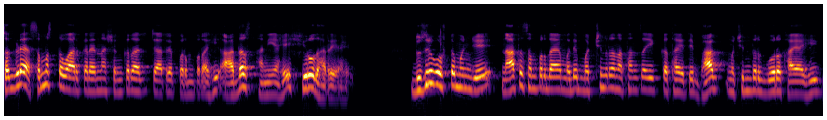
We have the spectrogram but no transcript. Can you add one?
सगळ्या समस्त वारकऱ्यांना शंकराचार्य परंपरा ही आदरस्थानी आहे शिरोधारे आहे. दुसरी गोष्ट म्हणजे नाथ संप्रदायामध्ये मच्छिंद्रनाथांचा एक कथा येते भाग मच्छिंद्र गोरखाया ही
